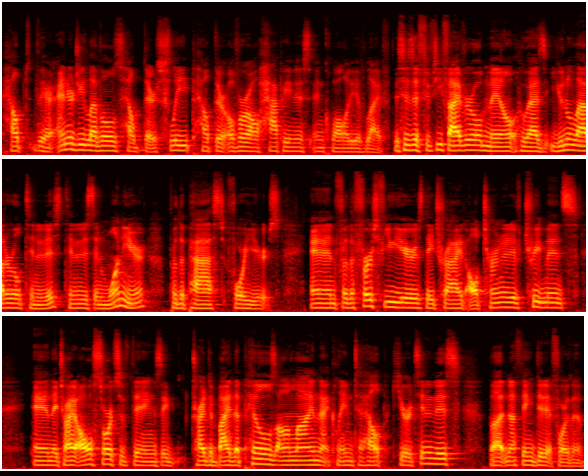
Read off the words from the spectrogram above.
helped their energy levels, helped their sleep, helped their overall happiness and quality of life. This is a 55 year old male who has unilateral tinnitus, tinnitus in one ear, for the past four years. And for the first few years, they tried alternative treatments and they tried all sorts of things. They tried to buy the pills online that claimed to help cure tinnitus, but nothing did it for them.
